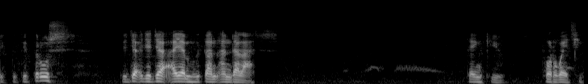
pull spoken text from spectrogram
Ikuti terus jejak-jejak ayam hutan Andalas. Thank you for watching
